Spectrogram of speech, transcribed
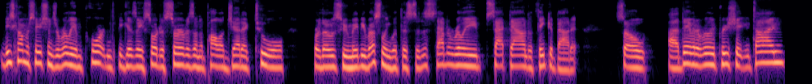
these conversations are really important because they sort of serve as an apologetic tool for those who may be wrestling with this, so just haven't really sat down to think about it. So, uh, David, I really appreciate your time,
